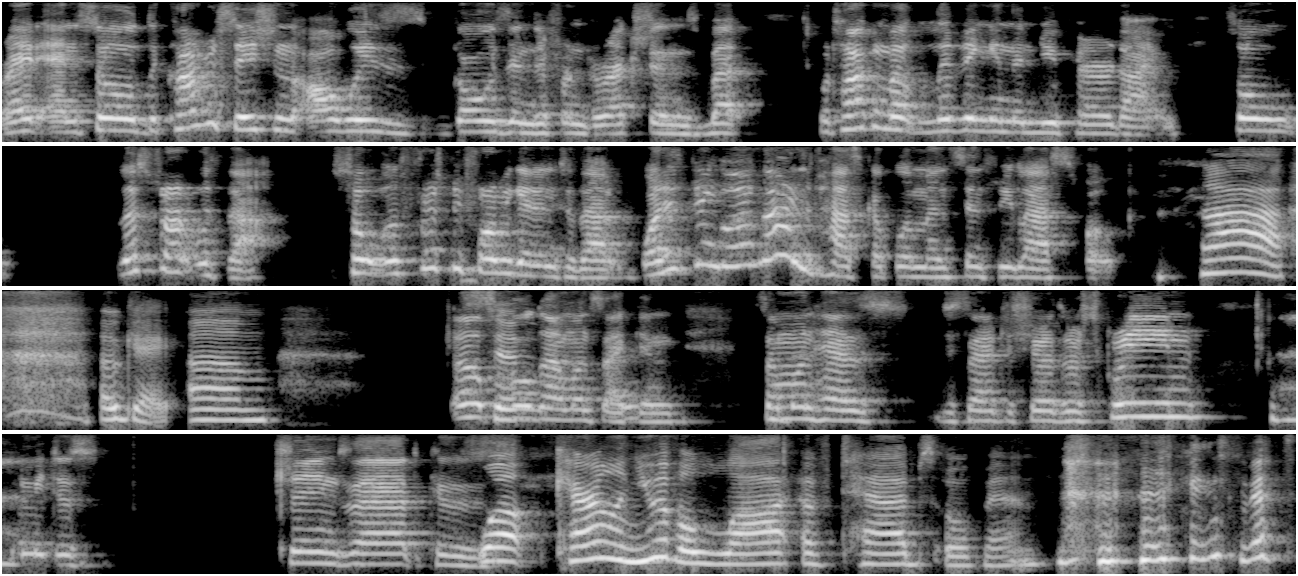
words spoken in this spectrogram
right and so the conversation always goes in different directions but we're talking about living in the new paradigm so let's start with that so first before we get into that what has been going on in the past couple of months since we last spoke? Ah okay um oh so, hold on one second. Someone has decided to share their screen. Let me just change that because well carolyn you have a lot of tabs open. That's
